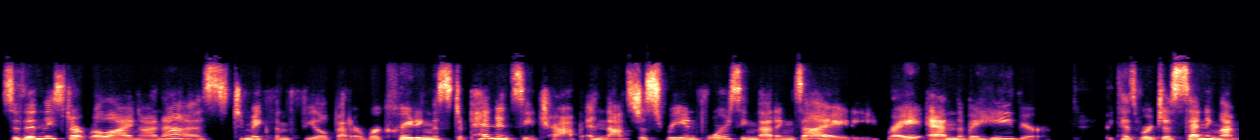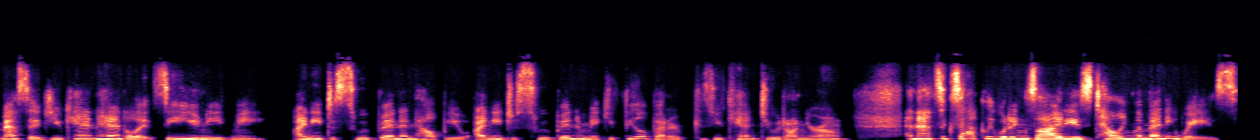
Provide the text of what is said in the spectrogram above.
So then they start relying on us to make them feel better. We're creating this dependency trap, and that's just reinforcing that anxiety, right? And the behavior because we're just sending that message. You can't handle it. See, you need me. I need to swoop in and help you. I need to swoop in and make you feel better because you can't do it on your own. And that's exactly what anxiety is telling them, anyways.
